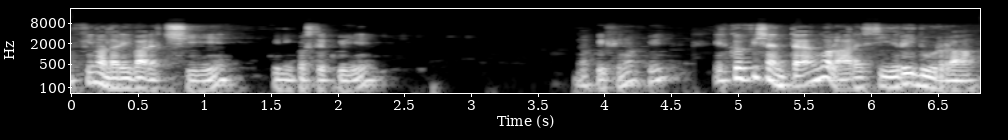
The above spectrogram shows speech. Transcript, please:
fino ad arrivare a c, quindi queste qui, da qui fino a qui, il coefficiente angolare si ridurrà,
